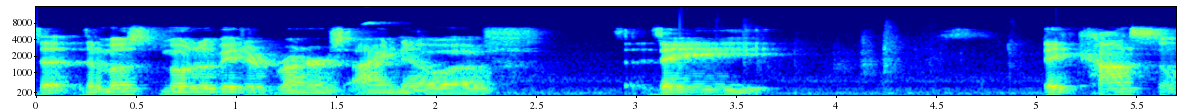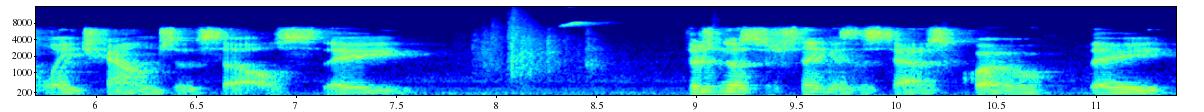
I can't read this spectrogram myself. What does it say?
the the most motivated runners I know of. They they constantly challenge themselves. They there's no such thing as the status quo. They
